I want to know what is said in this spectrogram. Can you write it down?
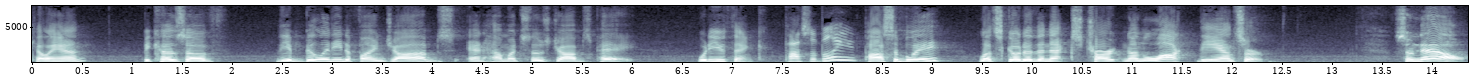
Kellyanne, because of the ability to find jobs and how much those jobs pay. What do you think? Possibly. Possibly. Let's go to the next chart and unlock the answer. So now,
